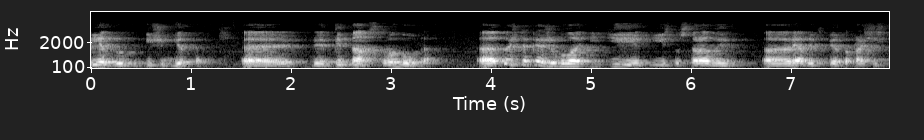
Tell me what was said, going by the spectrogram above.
лет, до 2015 года. Точно такая же была идея и со стороны ряда экспертов российских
